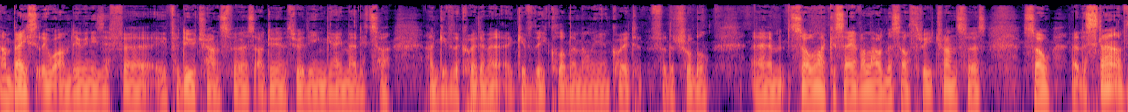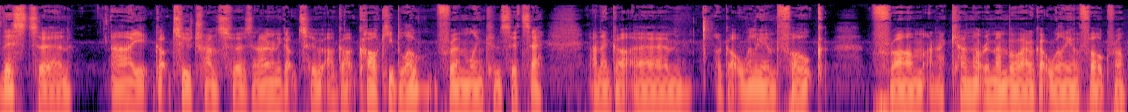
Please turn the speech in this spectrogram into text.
and basically, what I'm doing is if uh, if I do transfers, I do them through the in-game editor and give the quid a, give the club a million quid for the trouble. Um, so, like I say, I've allowed myself three transfers. So at the start of this turn, I got two transfers, and I only got two. I got Corky Blow from Lincoln City, and I got um, I got William Foulke from, and I cannot remember where I got William Foulke from,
